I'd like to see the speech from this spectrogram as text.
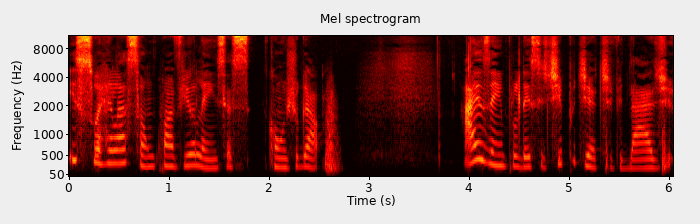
e sua relação com a violência conjugal. A exemplo desse tipo de atividade,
